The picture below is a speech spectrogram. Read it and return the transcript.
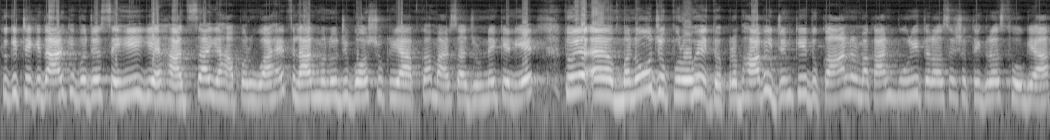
क्योंकि ठेकेदार की वजह से ही ये हादसा यहाँ पर हुआ है। फ़िलहाल मनोज जी, बहुत शुक्रिया आपका हमारे साथ जुड़ने के लिए। तो मनोज पुरोहित प्रभावित जिनकी दुकान और मकान पूरी तरह से क्षतिग्रस्त हो गया,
